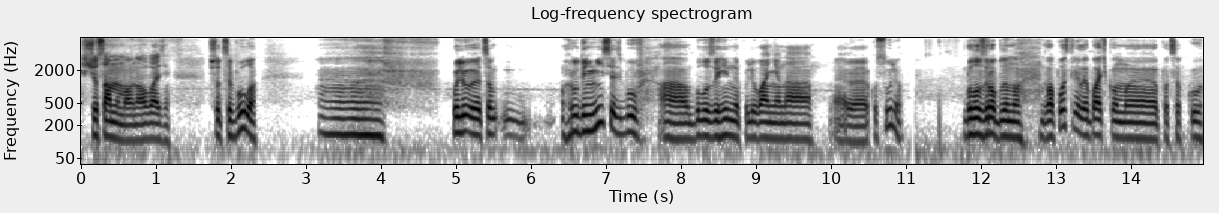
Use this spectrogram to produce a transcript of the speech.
Що саме мав на увазі? Що це було? Е, Це грудень місяць був, а було загінне полювання на е, косулю. Було зроблено два постріли батьком е, по цапку.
